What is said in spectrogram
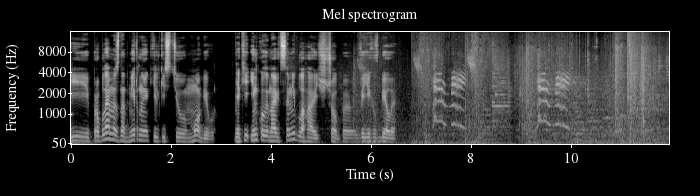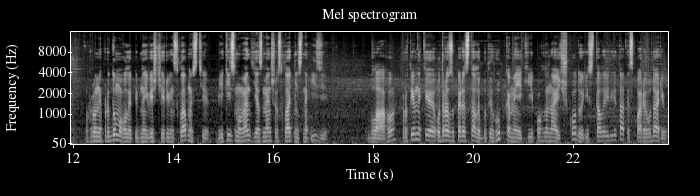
і проблеми з надмірною кількістю мобів, які інколи навіть самі благають, щоб е, ви їх вбили. Гру не продумували під найвищий рівень складності. В якийсь момент я зменшив складність на ізі. Благо, противники одразу перестали бути губками, які поглинають шкоду і стали відлітати з пари ударів.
